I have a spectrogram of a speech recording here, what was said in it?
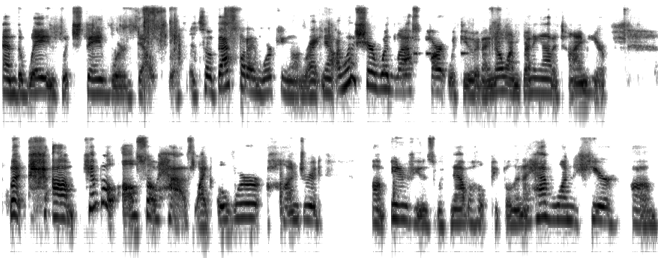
and the way in which they were dealt with. And so that's what I'm working on right now. I want to share one last part with you, and I know I'm running out of time here. But um, Kimball also has like over 100 um, interviews with Navajo people. And I have one here um,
